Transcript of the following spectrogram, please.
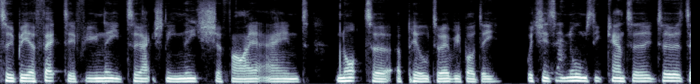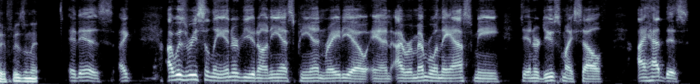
to be effective, you need to actually nicheify and not to appeal to everybody, which is enormously counterintuitive, isn't it? It is. I I was recently interviewed on ESPN radio and I remember when they asked me to introduce myself, I had this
